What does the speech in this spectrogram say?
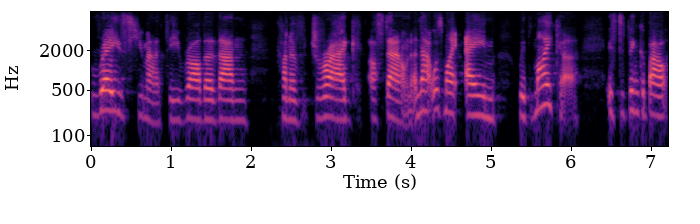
raise humanity rather than kind of drag us down. And that was my aim with Mica, is to think about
